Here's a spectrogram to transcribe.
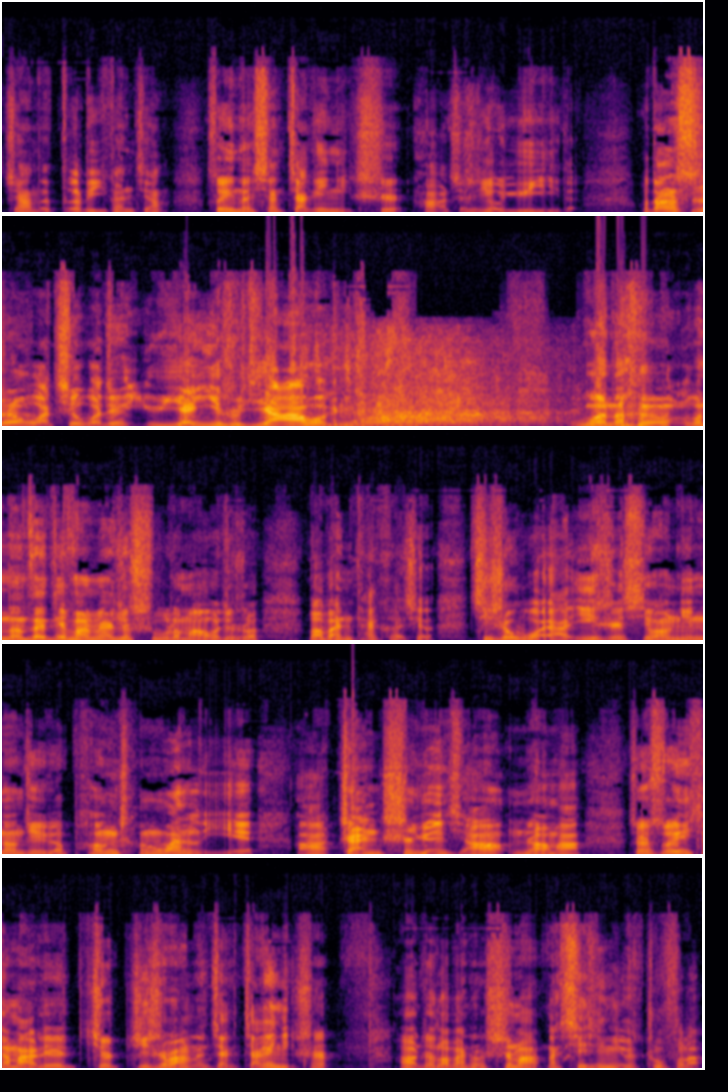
这样的得力干将，所以呢想夹给你吃啊，这是有寓意的。我当时我去，我这语言艺术家，我跟你说。我能我能在这方面就输了吗？我就说，老板你太客气了。其实我呀一直希望您能这个鹏程万里啊，展翅远翔，你知道吗？就是所以想把这个就鸡翅膀呢夹夹给你吃啊。这老板说是吗？那谢谢你的祝福了。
